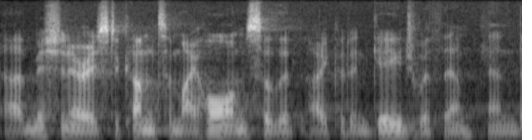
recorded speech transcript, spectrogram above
uh, missionaries to come to my home so that I could engage with them. And,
